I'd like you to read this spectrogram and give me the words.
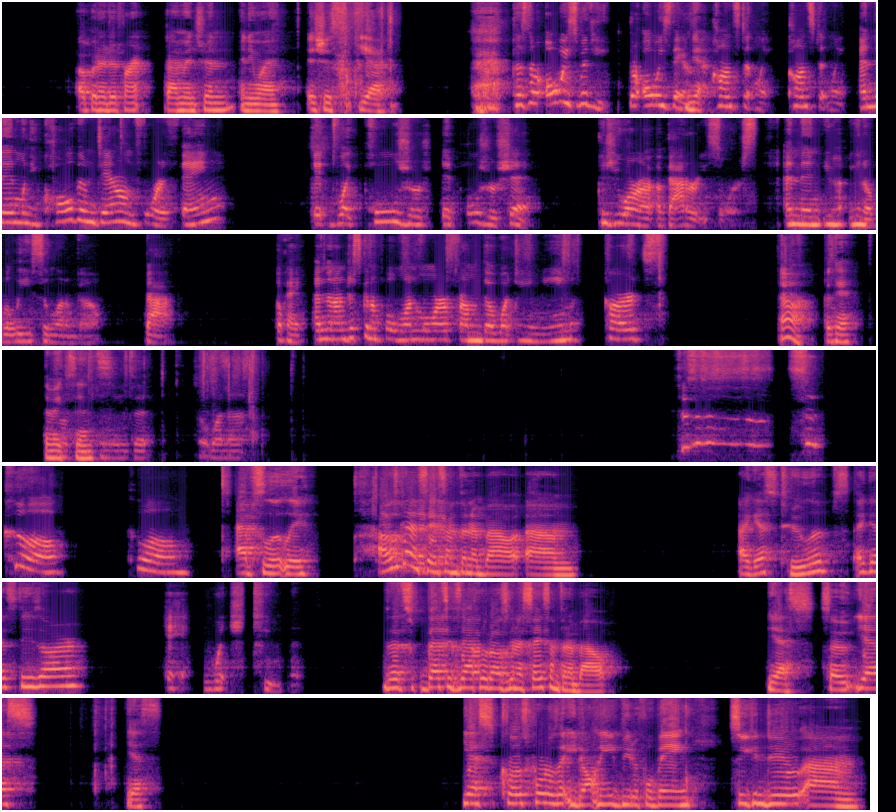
up in a different dimension. Anyway, it's just, yeah. because they're always with you. They're always there, Yeah. constantly, constantly. And then when you call them down for a thing, it like pulls your it pulls your shit because you are a, a battery source. And then you you know release and let them go back. Okay, and then I'm just gonna pull one more from the "What do you meme" cards. Oh, okay. That makes sense. Needs it, but why not? Cool, cool. Absolutely. I was going to say something about, um, I guess tulips, I guess these are. Which tulips? That's that's exactly what I was going to say something about. Yes. So yes, yes, yes. Close portals that you don't need, beautiful being. So you can do um,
